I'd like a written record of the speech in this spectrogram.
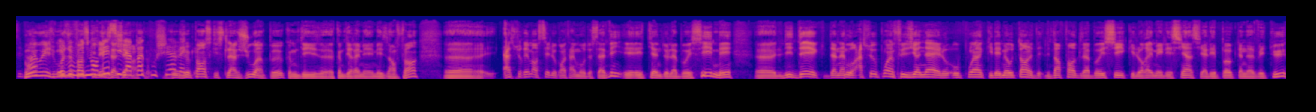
sais pas. Oui, oui, moi vous je vous pense qu'il demandez s'il n'a pas couché avec. Je pense qu'il se la joue un peu, comme, disent, euh, comme diraient mes, mes enfants. Euh, assurément, c'est le grand amour de sa vie, Étienne de la Boétie, mais euh, l'idée d'un amour à ce point fusionnel, au point qu'il aimait autant les, les enfants de la Boétie qu'il aurait aimé les siens si à l'époque il en avait eu,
